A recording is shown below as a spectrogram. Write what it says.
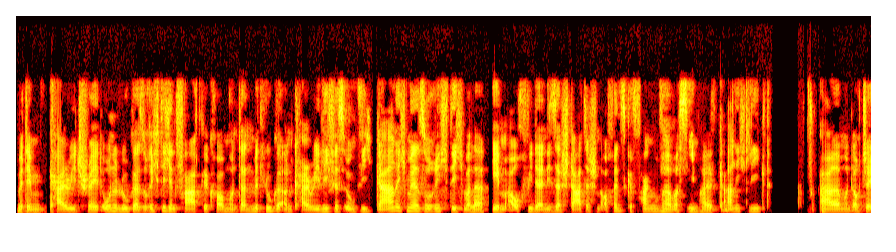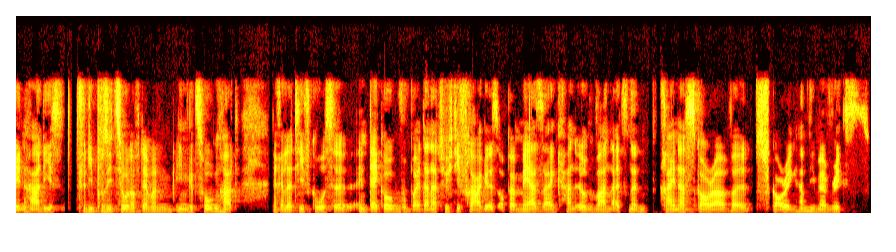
mit dem Kyrie-Trade ohne Luca so richtig in Fahrt gekommen und dann mit Luca und Kyrie lief es irgendwie gar nicht mehr so richtig, weil er eben auch wieder in dieser statischen Offense gefangen war, was ihm halt gar nicht liegt. Ähm, und auch Jaden Hardy ist für die Position, auf der man ihn gezogen hat, eine relativ große Entdeckung, wobei da natürlich die Frage ist, ob er mehr sein kann irgendwann als ein reiner Scorer, weil Scoring haben die Mavericks,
